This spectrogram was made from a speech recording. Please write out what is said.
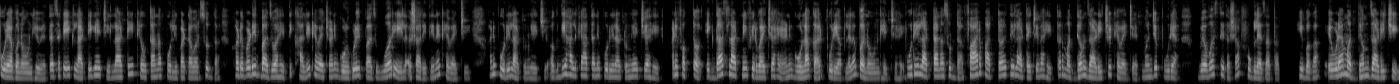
पुऱ्या बनवून घेऊया. त्यासाठी एक लाटी घ्यायची. लाटी ठेवताना पोलीपाटावर सुद्धा खडबडीत बाजू आहे ती खाली ठेवायची आणि गुळगुळीत बाजू वर येईल अशा रीतीने ठेवायची आणि पुरी लाटून घ्यायची. अगदी हलक्या हाताने पुरी लाटून घ्यायची आहे आणि फक्त एकदाच लाटणी फिरवायची आहे आणि गोलाकार पुरी आपल्याला बनवून घ्यायची आहे. पुरी लाटताना सुद्धा फार पातळ ती लाटायची नाही तर मध्यम जाडीची ठेवायची आहेत. म्हणजे पुऱ्या व्यवस्थित अशा फुगल्या जातात. ही बघा एवढ्या मध्यम जाडीची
